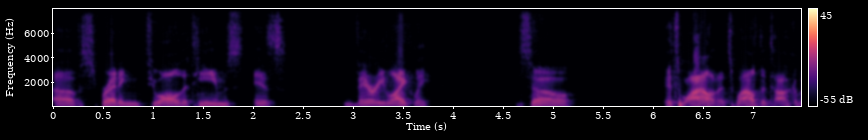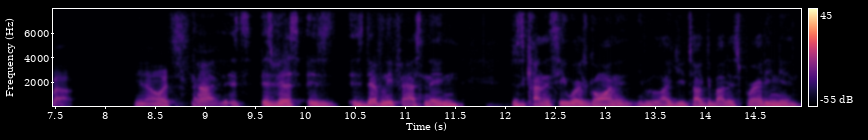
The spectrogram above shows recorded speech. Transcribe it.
of spreading to all the teams is very likely. So it's wild. It's wild to talk about. You know, it's uh, it's it's is definitely fascinating just to kind of see where it's going and like you talked about it spreading and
